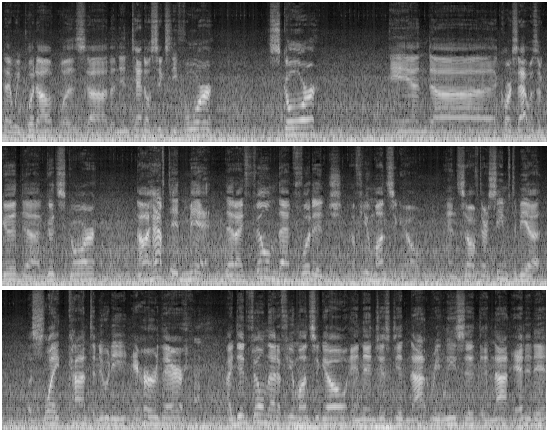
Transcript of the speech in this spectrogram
that we put out was uh, the Nintendo 64 score. And uh, of course that was a good, uh, good score. Now I have to admit that I filmed that footage a few months ago. And so if there seems to be a, a slight continuity error there, I did film that a few months ago and then just did not release it, did not edit it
